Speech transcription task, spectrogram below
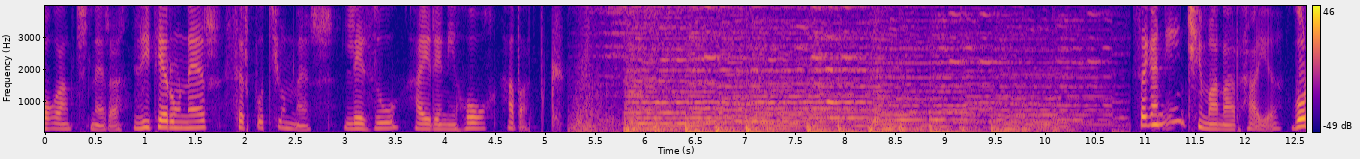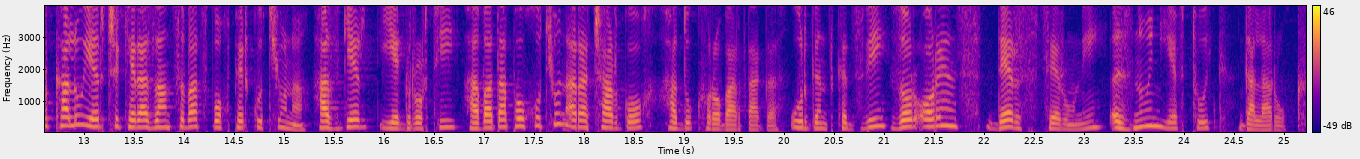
ողանչները։ Զիթերուներ, սրբություններ, լեզու, հայրենի հող, հավատք։ Սակայն ինչ իմանար հայը, որ քալու էր չքերազանցված ողբերգությունը, հազգերտ երկրորդի հավատափոխություն առաջարկող հadouk հրովարտակը, ուր գնդկծվի զոր օրենս դերս ծերունի, ըզնույն եւ թույք գալարուկ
